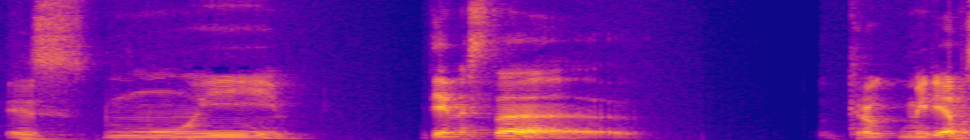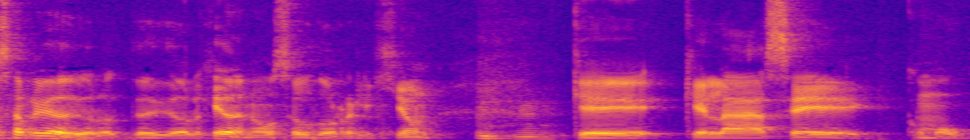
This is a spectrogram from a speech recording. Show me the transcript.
es muy... Tiene esta... Creo que miríamos arriba de, ideología, de nuevo, pseudo religión, que, que la hace como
